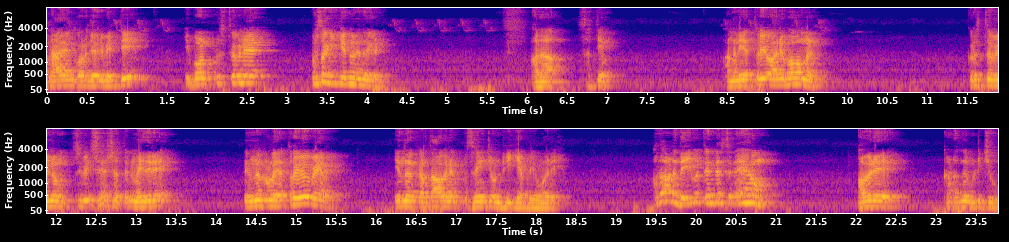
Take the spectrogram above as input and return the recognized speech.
പ്രായം കുറഞ്ഞ ഒരു വ്യക്തി ഇപ്പോൾ ക്രിസ്തുവിനെ പ്രസംഗിക്കുന്നു എന്ന് കേട്ടു. അതാ സത്യം. അങ്ങനെ എത്രയോ അനുഭവങ്ങൾ ക്രിസ്തുവിനും സുവിശേഷത്തിനുമെതിരെ നിന്നിട്ടുള്ള എത്രയോ പേർ ഇന്ന് കർത്താവിനെ പ്രസംഗിച്ചുകൊണ്ടിരിക്കുക പ്രിയമുള്ളവരെ. അതാണ് ദൈവത്തിന്റെ സ്നേഹം. അവരെ കടന്നു പിടിച്ചു.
